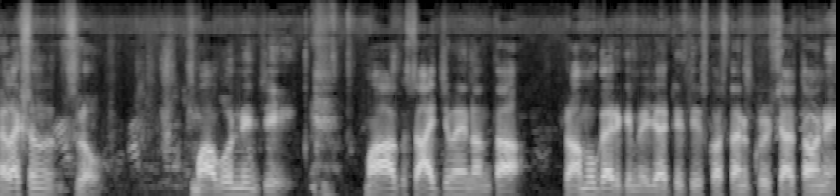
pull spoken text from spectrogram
ఎలక్షన్స్లో మా ఊరి నుంచి మాకు సాధ్యమైనంత రాము గారికి మెజార్టీ తీసుకొస్తానికి కృషి చేస్తామని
